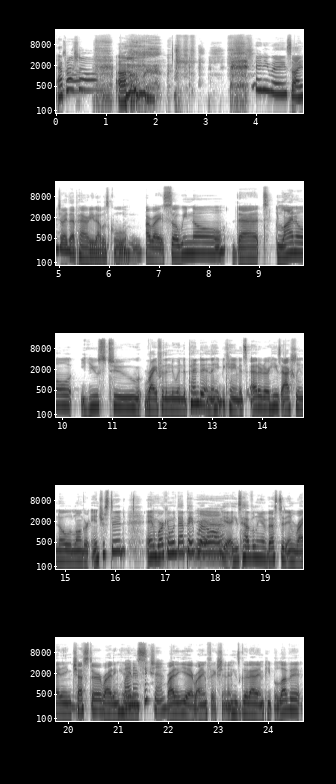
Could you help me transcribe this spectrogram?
Oppression. Um Anyway, so I enjoyed that parody. That was cool. Mm-hmm. All right, so we know that Lionel used to write for the New Independent and then he became its editor. He's actually no longer interested in working with that paper at all. Yeah. Yeah, he's heavily invested in writing Chester, writing his Writing fiction. Writing, yeah, writing fiction, and he's good at it, and people love it.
